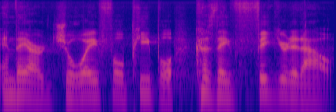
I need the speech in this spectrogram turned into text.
and they are joyful people because they've figured it out.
